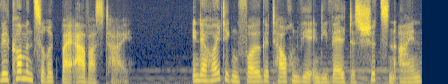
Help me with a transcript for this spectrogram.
Willkommen zurück bei Avastai. In der heutigen Folge tauchen wir in die Welt des Schützen ein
